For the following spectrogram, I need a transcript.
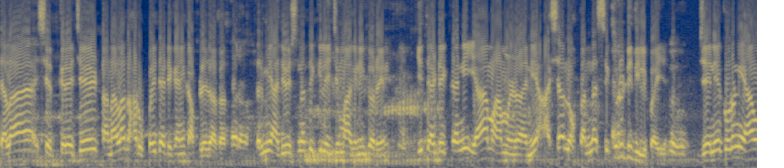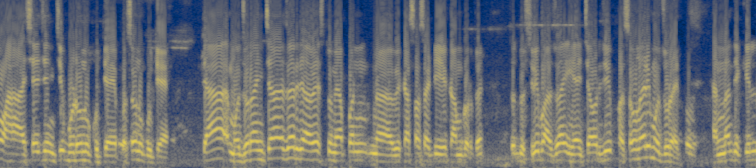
त्याला शेतकऱ्याचे टनाला दहा रुपये त्या ठिकाणी कापले जातात. तर मी अधिवेशनात देखील याची मागणी करेन की त्या ठिकाणी या महामंडळाने अशा लोकांना सिक्युरिटी दिली पाहिजे. जेणेकरून या अशा ज्यांची बुडवणूक होती आहे फसवणूक होती आहे त्या मजुरांच्या जर ज्यावेळेस तुम्ही आपण विकासासाठी हे काम करतोय तर दुसरी बाजू आहे ह्याच्यावर जी फसवणारी मजूर आहेत त्यांना देखील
